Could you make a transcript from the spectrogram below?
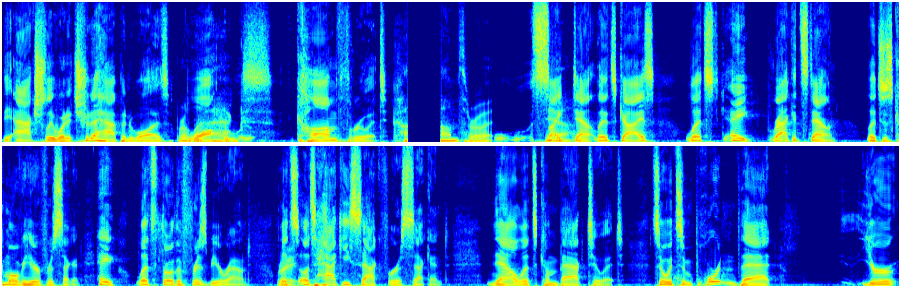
The actually what it should have happened was wa- Relax. calm through it. Calm through it. Psych Yeah. down. Let's guys, let's hey, rackets down. Let's just come over here for a second. Hey, let's throw the frisbee around. Let's Right. let's hacky sack for a second. Now let's come back to it. So it's important that you're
